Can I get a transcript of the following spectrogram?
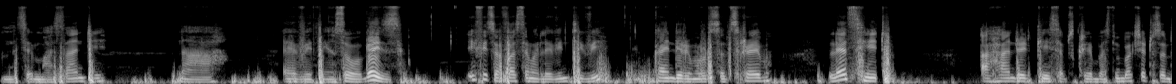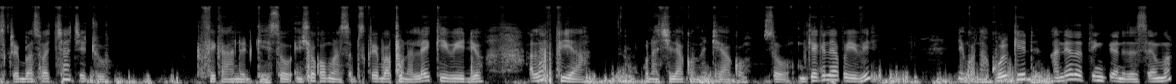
na nasema asante na everything. So guys, if it's your first time on Levin TV, kindly remember to subscribe. Let's hit 100k subscribers. Tumebakisha tu subscribers wachache tu tufika 100k. So ensure kwamba una subscribe hapo, una like hii video, alafu pia unaachilia comment yako. So mkiangalia hapo hivi niko na cool kid and the other thing pia naweza sema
